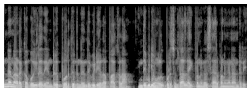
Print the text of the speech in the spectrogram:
என்ன நடக்கப் போகிறது என்று பொறுத்திருந்து இந்த வீடியோவில் பார்க்கலாம். இந்த வீடியோ உங்களுக்கு பிடிச்சிருந்தால் லைக் பண்ணுங்கள் ஷேர் பண்ணுங்கள் நன்றி.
